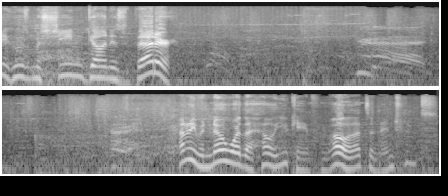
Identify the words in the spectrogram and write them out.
See whose machine gun is better. I don't even know where the hell you came from. Oh, that's an entrance?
